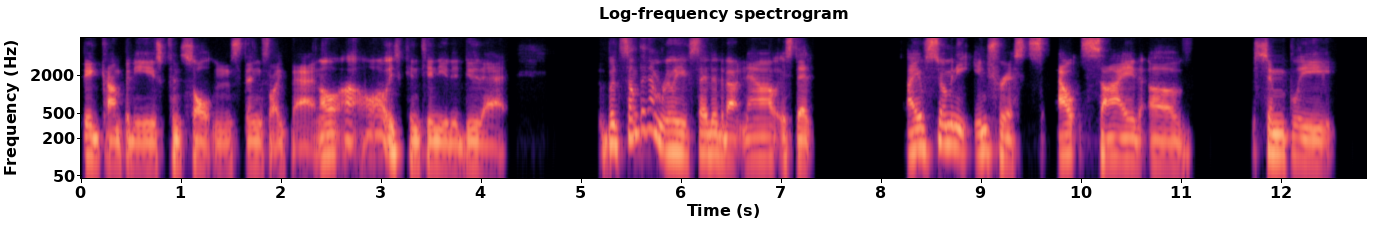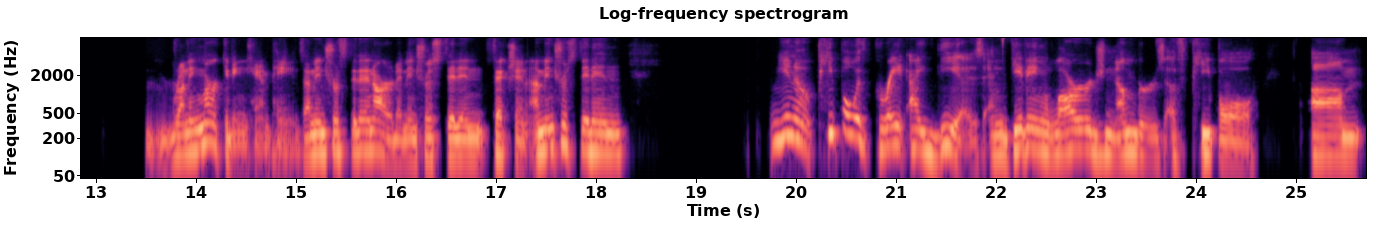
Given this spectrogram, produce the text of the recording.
big companies, consultants, things like that. And I'll, I'll always continue to do that. But something I'm really excited about now is that I have so many interests outside of simply running marketing campaigns. I'm interested in art. I'm interested in fiction. I'm interested in you know, people with great ideas and giving large numbers of people um,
